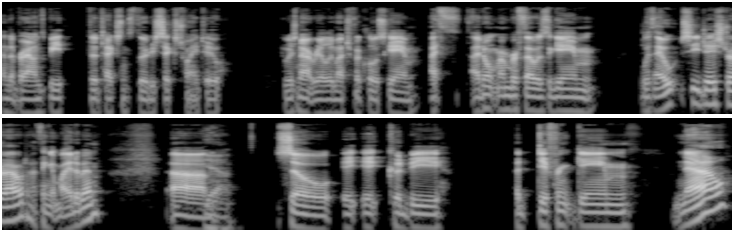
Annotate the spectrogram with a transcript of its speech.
and the Browns beat the Texans 36-22. It was not really much of a close game. I th- I don't remember if that was the game without CJ Stroud. I think it might have been. Um, yeah. so it, it could be a different game now,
